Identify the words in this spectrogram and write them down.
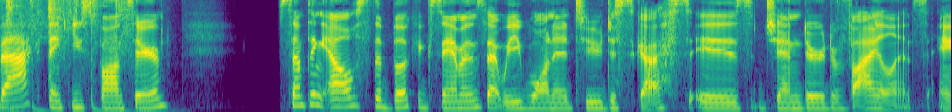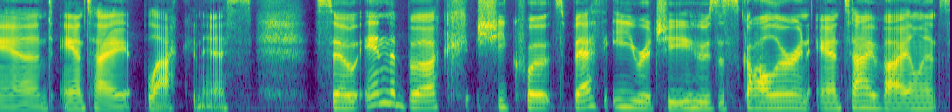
Back. Thank you, sponsor. Something else the book examines that we wanted to discuss is gendered violence and anti Blackness. So, in the book, she quotes Beth E. Ritchie, who's a scholar and anti violence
